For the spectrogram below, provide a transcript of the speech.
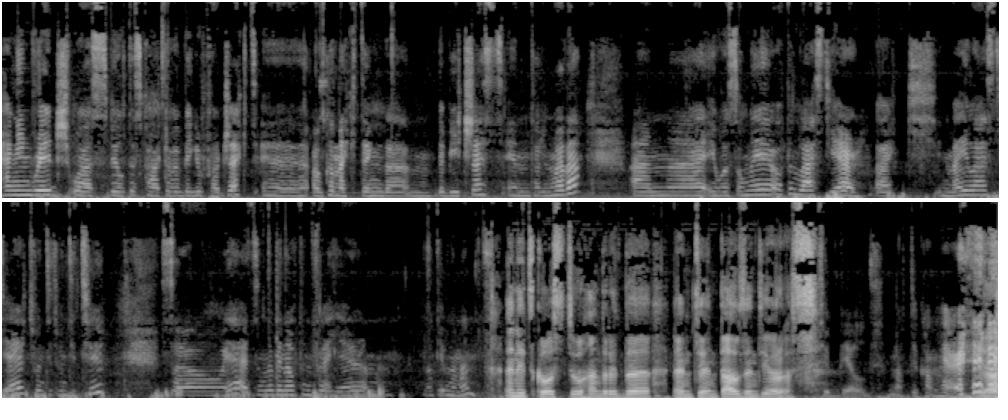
hanging bridge was built as part of a bigger project uh, of connecting the, um, the beaches in Torrenueva and uh, it was only open last year, like in May last year, 2022. So yeah, it's only been open for a year and not even a month. And it cost 210,000 euros. To build, not to come here. Yeah.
